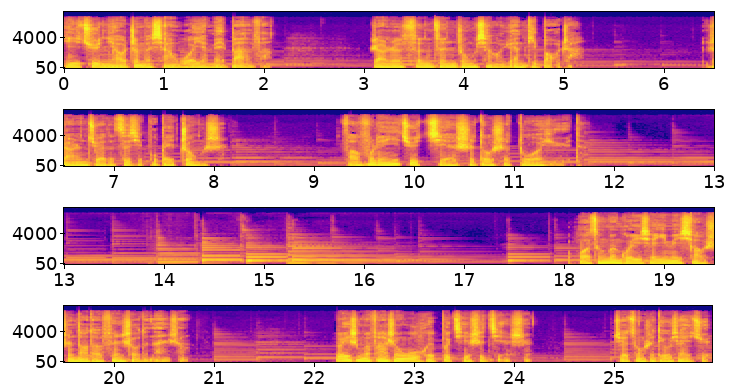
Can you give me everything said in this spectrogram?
一句“你要这么想，我也没办法”，让人分分钟想要原地爆炸，让人觉得自己不被重视，仿佛连一句解释都是多余的。我曾问过一些因为小事闹到分手的男生，为什么发生误会不及时解释，却总是丢下一句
